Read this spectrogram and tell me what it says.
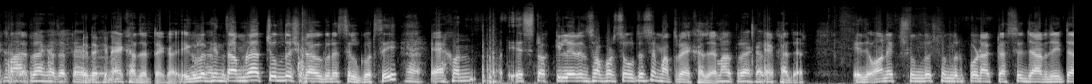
এক হাজার। মাত্র 1000 টাকা দেখেন এক হাজার টাকা। এগুলো কিন্তু আমরা চোদ্দশো টাকা করে সেল করছি। হ্যাঁ। এখন স্টক ক্লিয়ারেন্স অফার চলতেছে মাত্র এক হাজার। মাত্র এক হাজার। এই যে অনেক সুন্দর সুন্দর প্রোডাক্ট আছে যার যেটা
